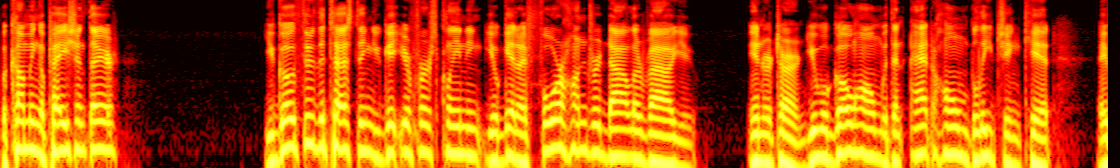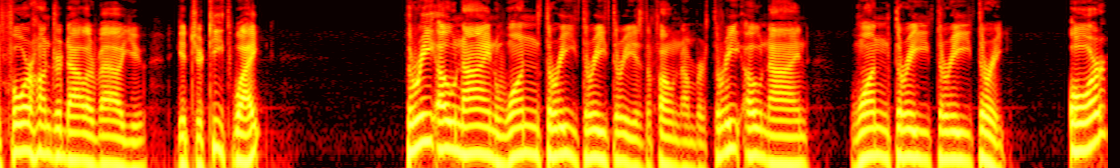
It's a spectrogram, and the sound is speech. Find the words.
becoming a patient there, you go through the testing, you get your first cleaning, you'll get a $400 value in return. You will go home with an at-home bleaching kit, a $400 value to get your teeth white. 309-1333 is the phone number. 309-1333. Or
